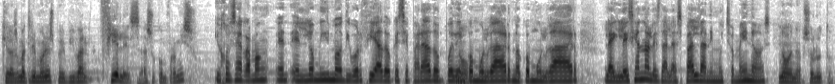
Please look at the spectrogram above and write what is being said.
que, los matrimonios pues vivan fieles a su compromiso. Y José Ramón, en, lo mismo divorciado que separado, pueden comulgar, no comulgar. La Iglesia no les da la espalda, ni mucho menos. No, en absoluto.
